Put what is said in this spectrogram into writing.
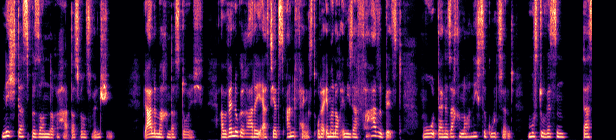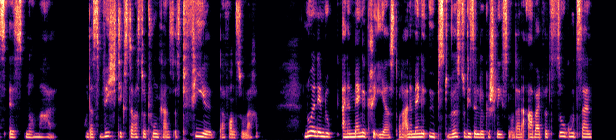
nicht das Besondere hat, das wir uns wünschen. Wir alle machen das durch. Aber wenn du gerade erst jetzt anfängst oder immer noch in dieser Phase bist, wo deine Sachen noch nicht so gut sind, musst du wissen, das ist normal. Und das Wichtigste, was du tun kannst, ist viel davon zu machen. Nur indem du eine Menge kreierst oder eine Menge übst, wirst du diese Lücke schließen und deine Arbeit wird so gut sein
